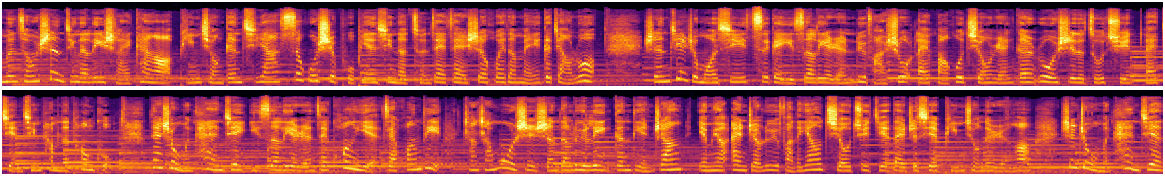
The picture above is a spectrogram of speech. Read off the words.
我们从圣经的历史来看啊，贫穷跟欺压似乎是普遍性的存在在社会的每一个角落。神借着摩西赐给以色列人律法书，来保护穷人跟弱势的族群，来减轻他们的痛苦。但是我们看见以色列人在旷野、在荒地，常常漠视神的律令跟典章，也没有按着律法的要求去接待这些贫穷的人啊。甚至我们看见，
